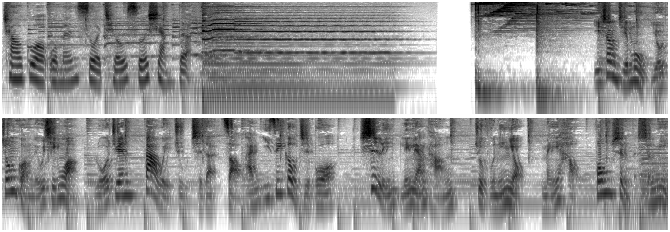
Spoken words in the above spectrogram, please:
超过我们所求所想的。以上节目由中广流行网罗娟、大伟主持的《早安 EZ 购》直播。适林林良堂祝福您有美好丰盛的生命。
